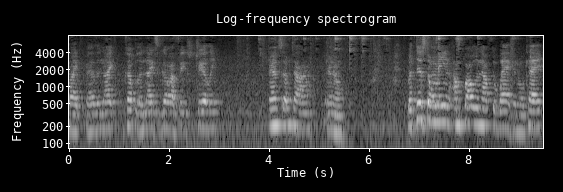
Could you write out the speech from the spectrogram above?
like the other night, a couple of nights ago, I fixed chili. And sometimes, you know. But this don't mean I'm falling off the wagon, okay?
